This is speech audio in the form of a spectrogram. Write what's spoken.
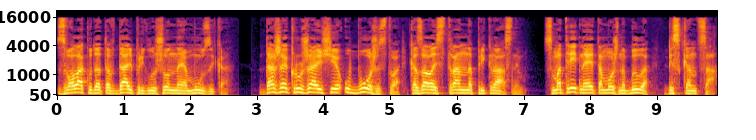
Звала куда-то вдаль приглушенная музыка. Даже окружающее убожество казалось странно прекрасным. Смотреть на это можно было без конца.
